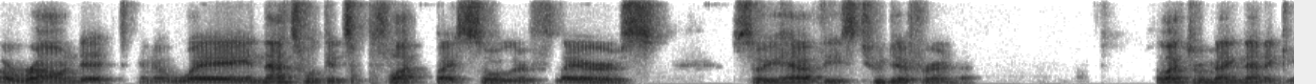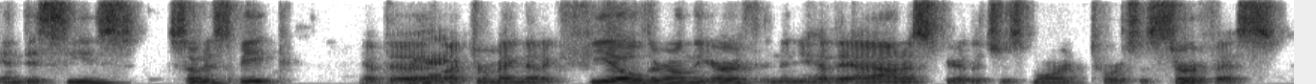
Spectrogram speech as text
around it in a way, and that's what gets plucked by solar flares. So you have these two different electromagnetic indices, so to speak. You have the okay. electromagnetic field around the Earth, and then you have the ionosphere that's just more towards the surface.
